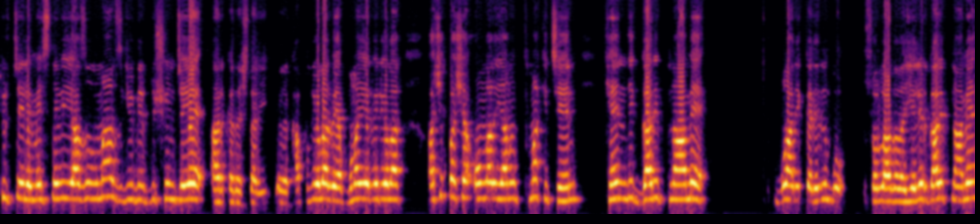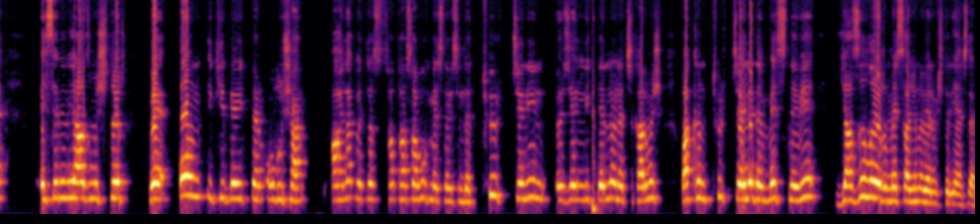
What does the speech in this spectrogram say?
Türkçe ile mesnevi yazılmaz gibi bir düşünceye arkadaşlar e, kapılıyorlar veya buna yer veriyorlar. Aşık Paşa onları yanıltmak için kendi garipname buna dikkat edin bu sorularda da gelir. Garipname eserini yazmıştır ve 12 beytten oluşan ahlak ve tasavvuf mesnevisinde Türkçenin özelliklerini öne çıkarmış. Bakın Türkçe ile de mesnevi yazılır mesajını vermiştir gençler.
